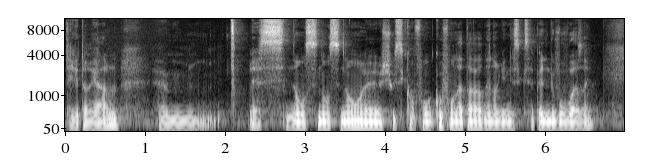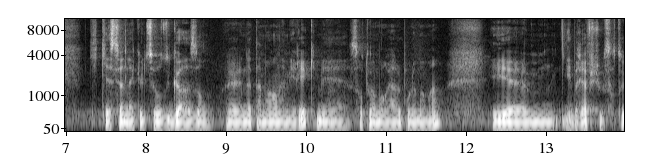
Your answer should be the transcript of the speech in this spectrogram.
territoriaux. Euh, sinon, sinon, sinon, euh, je suis aussi cofondateur d'un organisme qui s'appelle Nouveaux Voisins, qui questionne la culture du gazon, notamment en Amérique, mais surtout à Montréal pour le moment. Et, euh, et, bref, je suis surtout,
